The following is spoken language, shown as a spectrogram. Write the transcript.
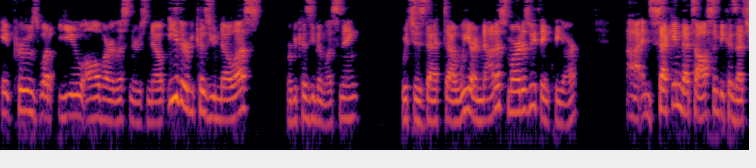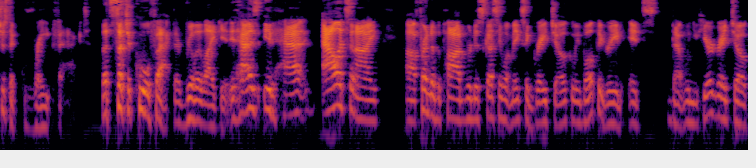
it proves what you, all of our listeners, know, either because you know us or because you've been listening, which is that uh, we are not as smart as we think we are. Uh, and second, that's awesome because that's just a great fact. That's such a cool fact. I really like it. It has, it had, Alex and I, uh, friend of the pod, were discussing what makes a great joke, and we both agreed it's that when you hear a great joke,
